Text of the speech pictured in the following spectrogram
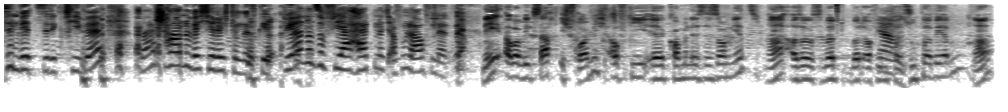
Sind wir jetzt Detektive? Mal schauen, in welche Richtung es geht. Björn und Sophia halten euch auf dem Laufenden. Nee, aber wie gesagt, ich freue mich auf die äh, kommende Saison jetzt. Ja, also es wird, wird auf jeden Ja. Fall super werden. Ja.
